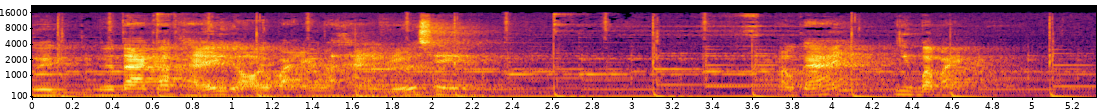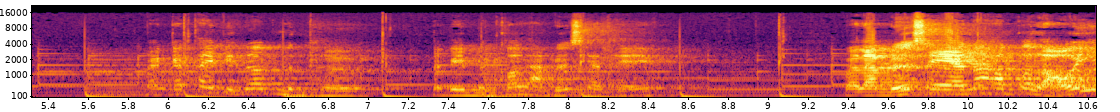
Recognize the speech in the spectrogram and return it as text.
người người ta có thể gọi bạn là thằng rửa xe. Ok? Nhưng mà bạn bạn cảm thấy việc đó bình thường tại vì mình có làm rửa xe thiệt. Và làm rửa xe nó không có lỗi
